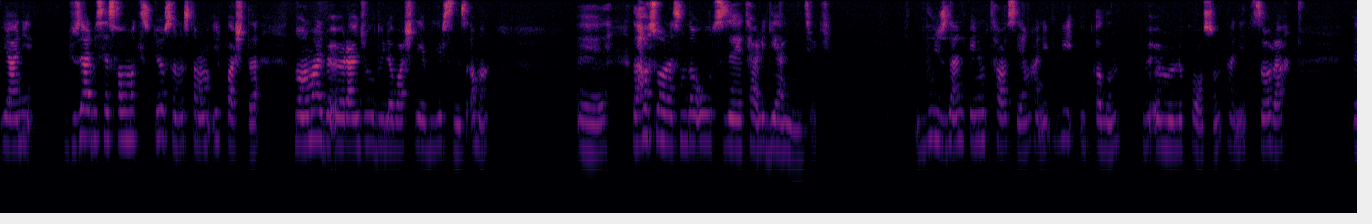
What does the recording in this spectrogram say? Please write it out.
yani güzel bir ses almak istiyorsanız tamam ilk başta normal bir öğrenci uduyla başlayabilirsiniz ama e, daha sonrasında o size yeterli gelmeyecek. Bu yüzden benim tavsiyem hani bir ud alın ve ömürlük olsun. Hani sonra e,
